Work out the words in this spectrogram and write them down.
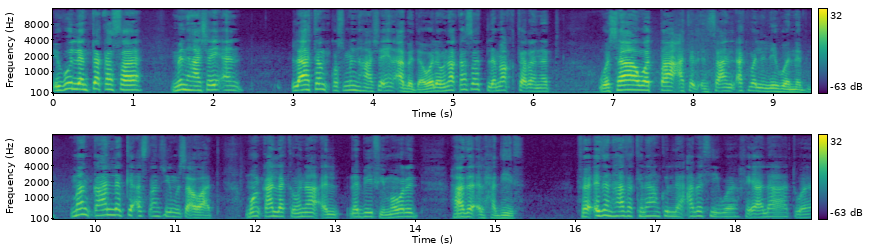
يقول لن تقص منها شيئا لا تنقص منها شيئا أبدا. ولو نقصت لما اقترنت وساوت طاعة الإنسان الأكمل اللي هو النبي. من قال لك أصلا في مساواة؟ من قال لك هنا النبي في مورد هذا الحديث؟ فإذا هذا كلام كله عبثي وخيالات و...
